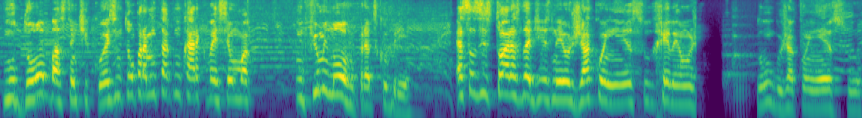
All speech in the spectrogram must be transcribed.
mudou bastante coisa. Então, pra mim, tá com um cara que vai ser uma, um filme novo pra descobrir. Essas histórias da Disney eu já conheço, Rei Leão, Dumbo já conheço.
